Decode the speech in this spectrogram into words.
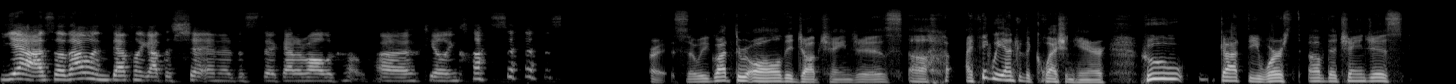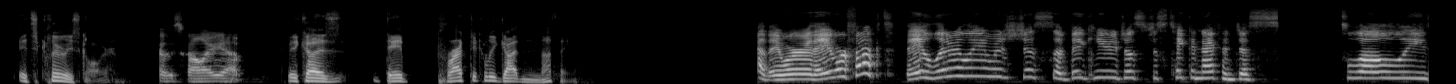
yeah, so that one definitely got the shit end of the stick out of all the uh, healing classes. All right, so we got through all the job changes. Uh, I think we entered the question here: Who got the worst of the changes? It's clearly Scholar. Oh, Scholar, yep because they practically got nothing. Yeah, they were they were fucked. They literally was just a big huge just just take a knife and just slowly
